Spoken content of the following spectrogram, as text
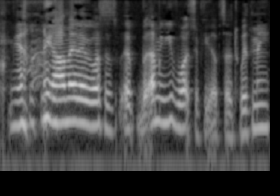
yeah yeah I made Abby watch this. But I mean you've watched a few episodes with me,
